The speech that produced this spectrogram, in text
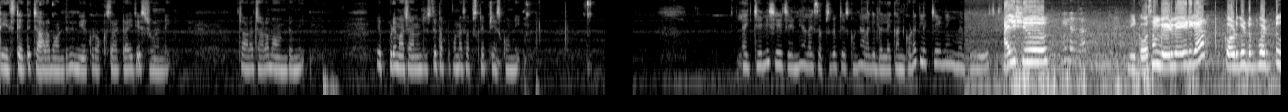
టేస్ట్ అయితే చాలా బాగుంటుంది. మీరు కూడా ఒకసారి ట్రై చేసి చూడండి. చాలా చాలా బాగుంటుంది. ఎప్పుడే మా ఛానల్ చూస్తే తప్పకుండా సబ్స్క్రైబ్ చేసుకోండి. లైక్ చేయండి షేర్ చేయండి అలాగే సబ్స్క్రైబ్ చేసుకోండి అలాగే బెల్ ఐకాన్ కూడా క్లిక్ చేయండి. మేము ఇప్పుడు వీడియోస్ నీకోసం వేడి వేడిగా కోడిగుడ్డు పొట్టు.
